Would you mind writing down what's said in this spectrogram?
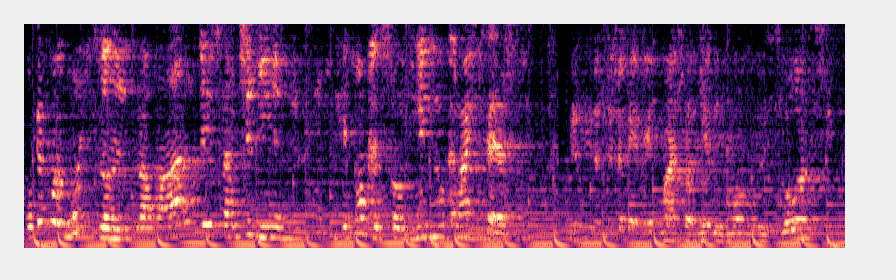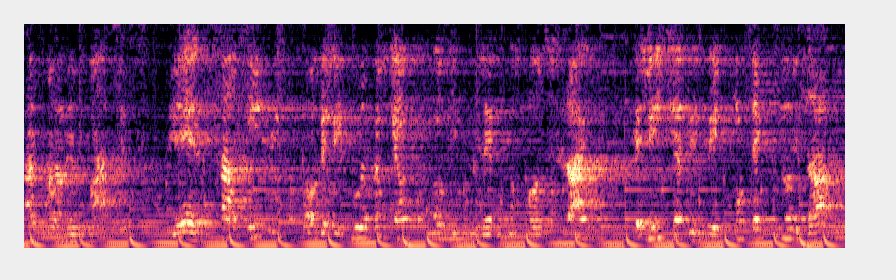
Porque por muitos anos de trabalho ele saiu de linha. E começou a linha e não tem mais peça. Seja bem-vindo mais uma linha do Novo Pessoas, as Maravilhas Mácias. É, está simples com a prefeitura, porque é um de lei nas nossas cidades, que a gente, a prefeitura, consegue visualizar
